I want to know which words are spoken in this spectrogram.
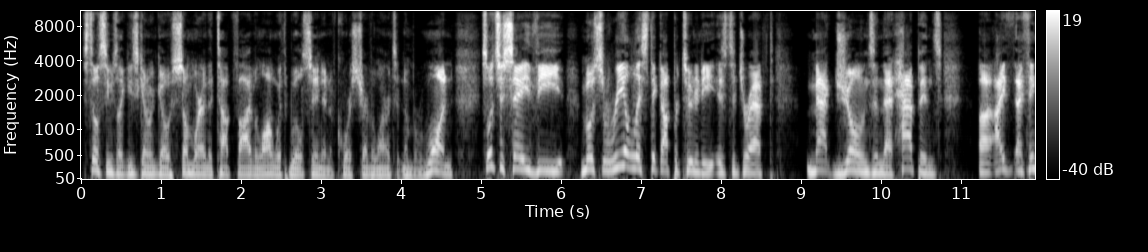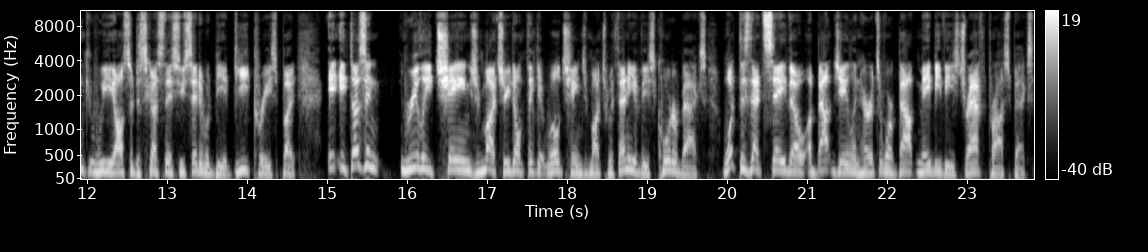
still seems like he's going to go somewhere in the top five, along with Wilson and of course Trevor Lawrence at number one. So let's just say the most realistic opportunity is to draft Mac Jones, and that happens uh, I, I think we also discussed this. You said it would be a decrease, but it, it doesn't really change much, or you don't think it will change much with any of these quarterbacks. What does that say, though, about Jalen Hurts or about maybe these draft prospects?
